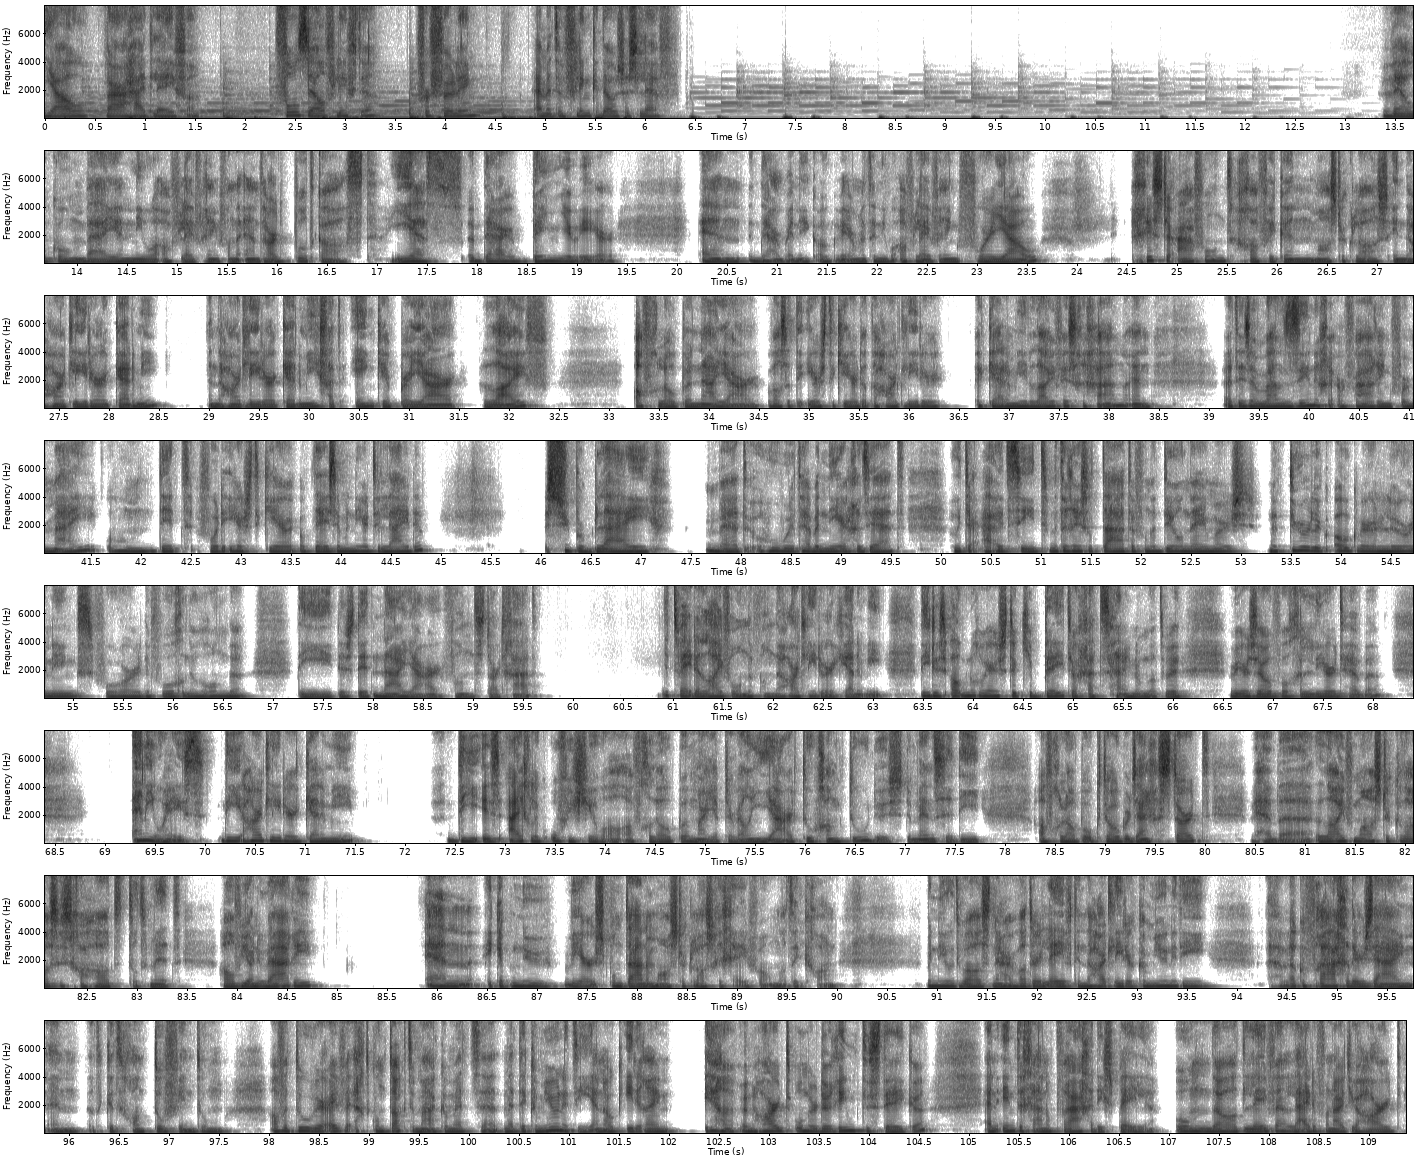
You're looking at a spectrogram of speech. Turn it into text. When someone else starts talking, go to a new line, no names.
jouw waarheid leven. Vol zelfliefde, vervulling en met een flinke dosis lef. Welkom bij een nieuwe aflevering van de Endhard Podcast. Yes, daar ben je weer. En daar ben ik ook weer met een nieuwe aflevering voor jou. Gisteravond gaf ik een masterclass in de Heart Leader Academy. En de Heart Leader Academy gaat één keer per jaar live. Afgelopen najaar was het de eerste keer dat de Heart Leader Academy live is gegaan. En het is een waanzinnige ervaring voor mij om dit voor de eerste keer op deze manier te leiden. Super blij met hoe we het hebben neergezet, hoe het eruit ziet, met de resultaten van de deelnemers. Natuurlijk ook weer learnings voor de volgende ronde die dus dit najaar van start gaat. De tweede live ronde van de Heart Leader Academy, die dus ook nog weer een stukje beter gaat zijn, omdat we weer zoveel geleerd hebben. Anyways, die Heart Leader Academy, die is eigenlijk officieel al afgelopen, maar je hebt er wel een jaar toegang toe. Dus de mensen die afgelopen oktober zijn gestart, we hebben live masterclasses gehad tot met half januari. En ik heb nu weer spontane masterclass gegeven, omdat ik gewoon benieuwd was naar wat er leeft in de Heart Leader community, uh, welke vragen er zijn en dat ik het gewoon tof vind om af en toe weer even echt contact te maken met, uh, met de community en ook iedereen ja, een hart onder de riem te steken en in te gaan op vragen die spelen. Omdat leven en leiden vanuit je hart,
